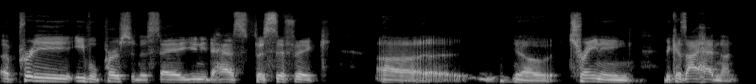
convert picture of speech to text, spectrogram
a pretty evil person to say you need to have specific uh, you know, training because I had none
